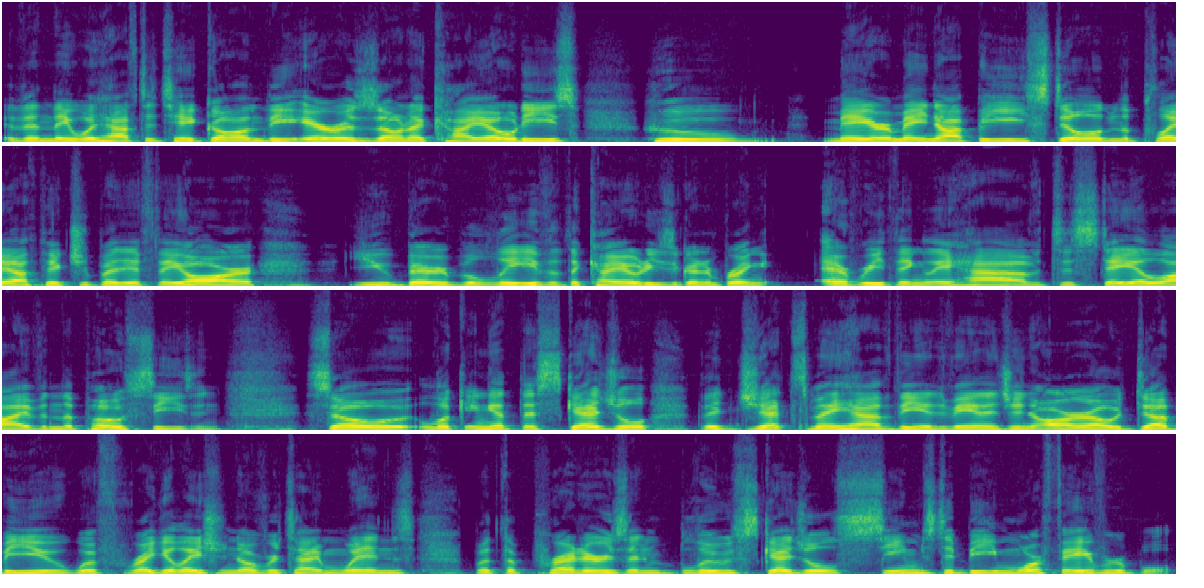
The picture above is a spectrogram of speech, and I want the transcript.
then they would have to take on the Arizona Coyotes, who may or may not be still in the playoff picture, but if they are, you better believe that the Coyotes are going to bring everything they have to stay alive in the postseason. So, looking at the schedule, the Jets may have the advantage in ROW with regulation overtime wins, but the Predators and Blues schedule seems to be more favorable.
